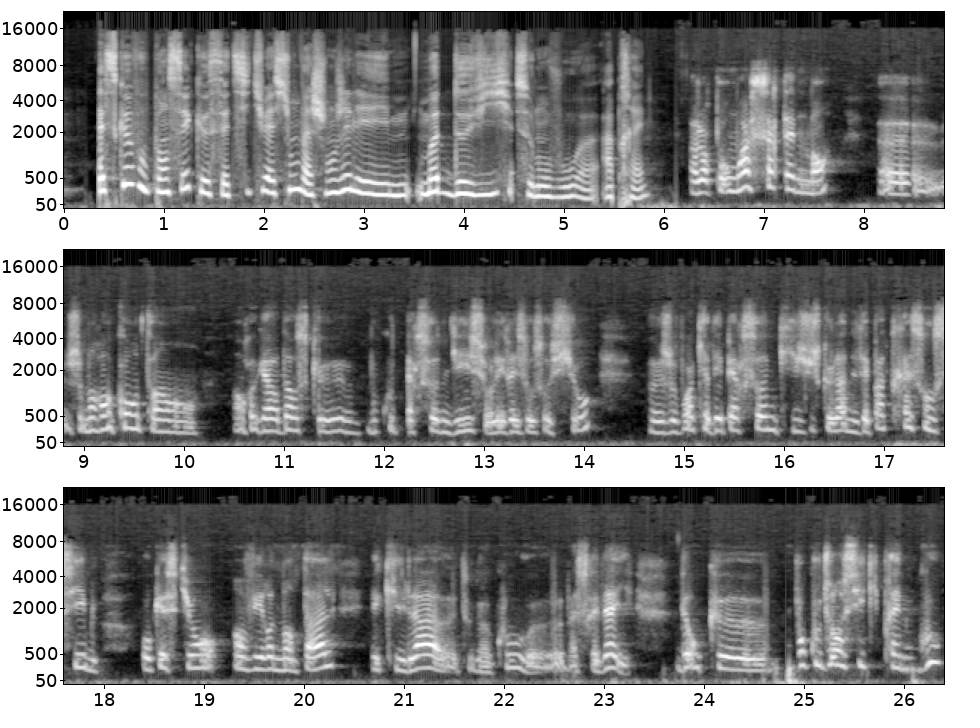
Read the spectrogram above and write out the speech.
Est-ce que vous pensez que cette situation va changer les modes de vie, selon vous, euh, après? Alors pour moi, certainement. Euh, je me rends compte en, en, regardant ce que beaucoup de personnes disent sur les réseaux sociaux. je vois qu'il y a des personnes qui jusque-là n'étaient pas très sensibles aux questions environnementales et qui là, euh, tout d'un coup, euh, bah, se réveillent. Donc, euh, beaucoup de gens aussi qui prennent goût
